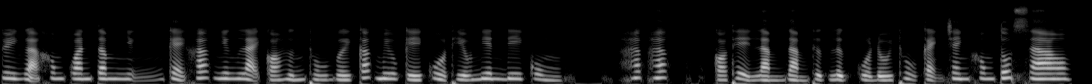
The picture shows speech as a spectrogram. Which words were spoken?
Tuy gã không quan tâm những kẻ khác nhưng lại có hứng thú với các mưu kế của thiếu niên đi cùng. Hắc hắc, có thể làm giảm thực lực của đối thủ cạnh tranh không tốt sao?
